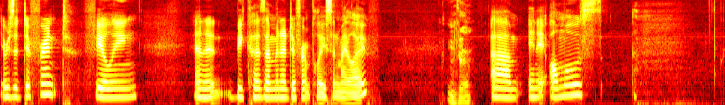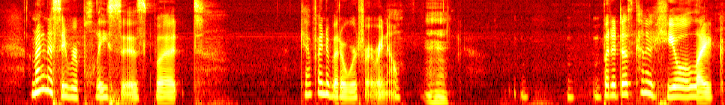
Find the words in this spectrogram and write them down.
there's a different feeling and it because I'm in a different place in my life Okay. um and it almost I'm not going to say replaces but can't find a better word for it right now Mm-hmm. but it does kind of heal like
